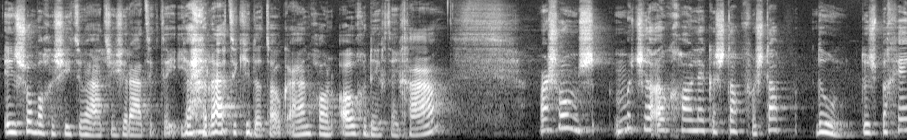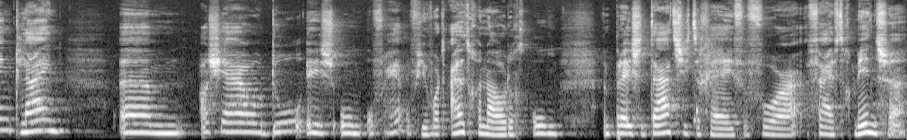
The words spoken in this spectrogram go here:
in sommige situaties raad ik, raad ik je dat ook aan. Gewoon ogen dicht en gaan. Maar soms moet je ook gewoon lekker stap voor stap doen. Dus begin klein Um, als jouw doel is om, of, of je wordt uitgenodigd om een presentatie te geven voor 50 mensen.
